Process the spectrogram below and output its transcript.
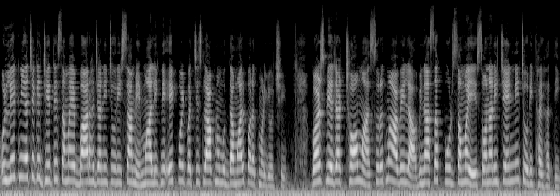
ઉલ્લેખનીય છે કે જે તે સમયે બાર હજારની ચોરી સામે માલિકને એક પોઈન્ટ પચીસ લાખનો મુદ્દામાલ પરત મળ્યો છે. વર્ષ બે હજાર છમાં સુરતમાં આવેલા વિનાશકપુર સમયે સોનાની ચેઇનની ચોરી થઈ હતી.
